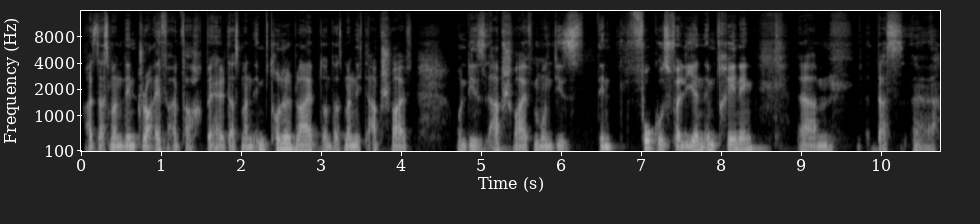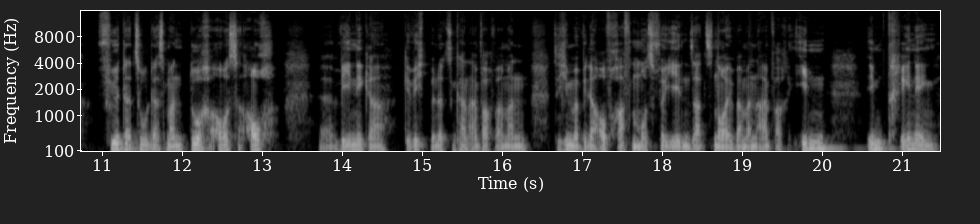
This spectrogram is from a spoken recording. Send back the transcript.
Also, dass man den Drive einfach behält, dass man im Tunnel bleibt und dass man nicht abschweift. Und dieses Abschweifen und dieses den Fokus verlieren im Training, ähm, das, äh, führt dazu, dass man durchaus auch, äh, weniger Gewicht benutzen kann, einfach weil man sich immer wieder aufraffen muss für jeden Satz neu. Wenn man einfach in im Training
